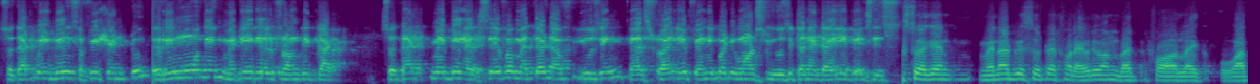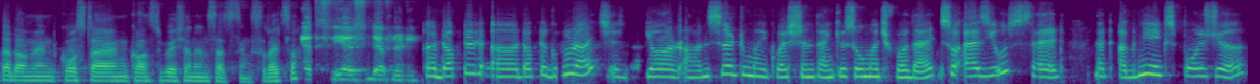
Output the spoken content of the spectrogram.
So that will be sufficient to remove the material from the gut. So that may be a safer method of using castor oil if anybody wants to use it on a daily basis. So again, may not be suited for everyone, but for like vata dominant, koshta and constipation and such things, right, sir? Yes, yes, definitely. Uh, Doctor uh, Dr. Gururaj, your answer to my question, thank you so much for that. So as you said, that Agni exposure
